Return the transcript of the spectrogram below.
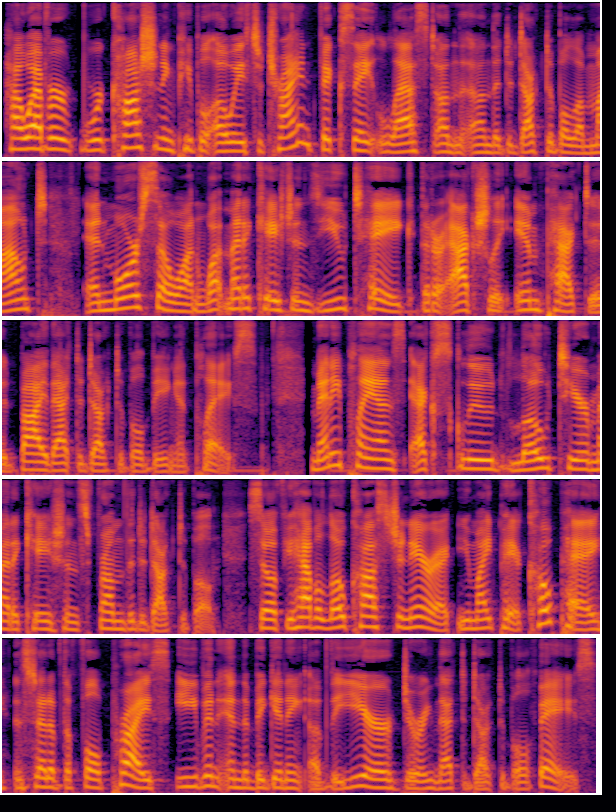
However, we're cautioning people always to try and fixate less on the, on the deductible amount and more so on what medications you take that are actually impacted by that deductible being in place. Many plans exclude low tier medications from the deductible. So if you have a low cost generic, you might pay a copay instead of the full price, even in the beginning of the year during that deductible phase.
